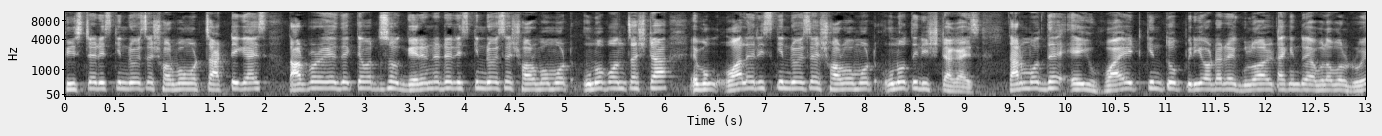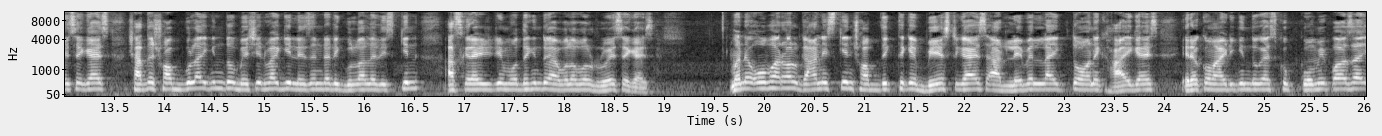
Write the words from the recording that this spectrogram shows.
ফিস্টের স্কিন রয়েছে সর্বমোট চারটি গাইজ তারপরে গাইজ দেখতে পাচ্ছ গ্রেনেডের স্কিন রয়েছে সর্বমোট উনপঞ্চাশটা এবং ওয়ালের স্কিন রয়েছে সর্বমোট উনতিরিশটা গাইজ তার মধ্যে এই হোয়াইট কিন্তু প্রি অর্ডারের গ্লোয়ালটা কিন্তু অ্যাভেলেবল রয়েছে গ্যাস সাথে সবগুলাই কিন্তু বেশিরভাগই লেজেন্ডারি গ্লোয়ালের স্কিন আজকের আইডিটির মধ্যে কিন্তু অ্যাভেলেবল রয়েছে গ্যাস মানে ওভারঅল গান স্কিন সব দিক থেকে বেস্ট গাইস আর লেভেল লাইক তো অনেক হাই গাইস এরকম আইডি কিন্তু গাইস খুব কমই পাওয়া যায়।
